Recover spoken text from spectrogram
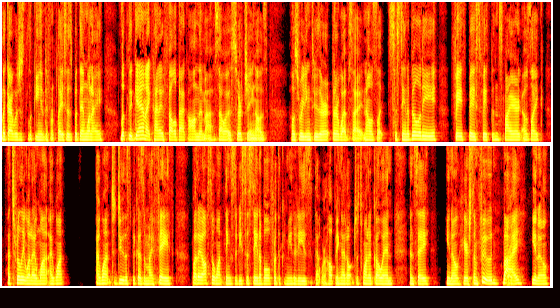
like I was just looking in different places. But then when I looked again, I kind of fell back on them as I was searching. I was I was reading through their their website, and I was like sustainability, faith based, faith inspired. I was like, that's really what I want. I want I want to do this because of my faith, but I also want things to be sustainable for the communities that we're helping. I don't just want to go in and say, you know, here's some food, bye. Right. You know,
